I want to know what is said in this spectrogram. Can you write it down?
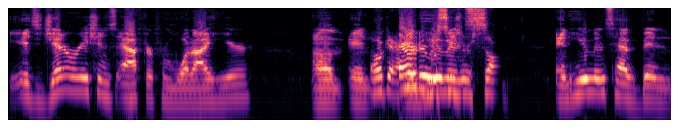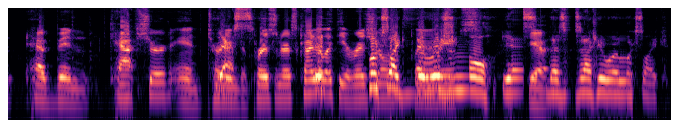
It's generations after, from what I hear. Um, and Okay, I and heard it was humans- Caesar's son. And humans have been have been captured and turned Yes. into prisoners, kind of like the original. Looks like the Planet the Apes. original. Yes, Yeah. that's exactly what it looks like.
